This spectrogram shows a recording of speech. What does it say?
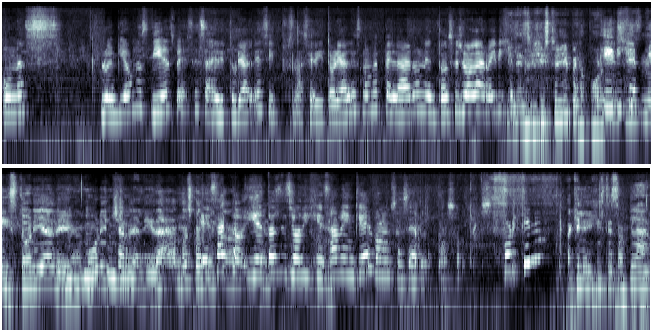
unas. Lo envié unas 10 veces a editoriales y pues las editoriales no me pelaron. Entonces yo agarré y Y dije. les dijiste, oye, pero ¿por Y qué si dije- es mi historia de amor hecha realidad? ¿No es cuando Exacto, y entonces yo dije, ¿saben qué? Vamos a hacerlo nosotros. ¿Por qué no? ¿A quién le dijiste eso? Claro.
